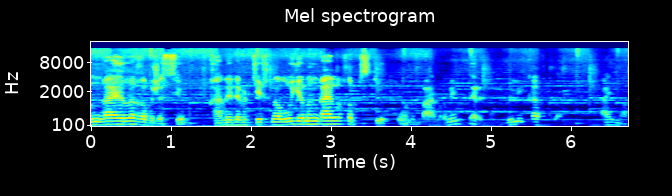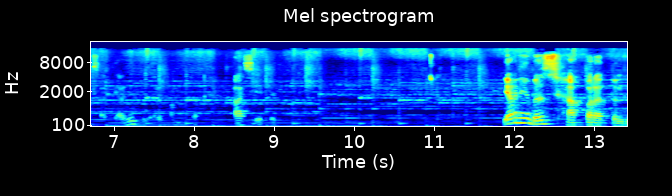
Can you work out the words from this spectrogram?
ыңғайлы қылып жасау қандай да бір технологияны ыңғайлы қылып істеу оның барлығымен эргономика айналысады яғни қасиеті яғни біз ақпараттың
